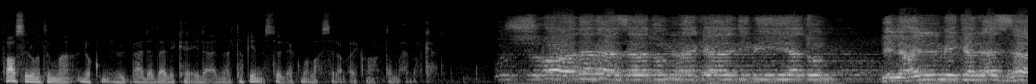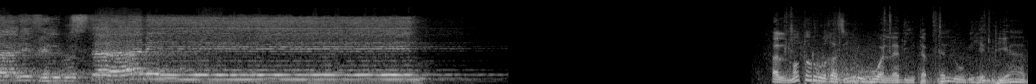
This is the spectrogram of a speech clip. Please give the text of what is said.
فاصل ثم نكمل بعد ذلك إلى أن نلتقي. نستودعكم الله. السلام عليكم ورحمة الله وبركاته. بشرى لنا زاد أكاديمية للعلم كالأزهار في البستان. المطر الغزير هو الذي تبتل به الثياب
